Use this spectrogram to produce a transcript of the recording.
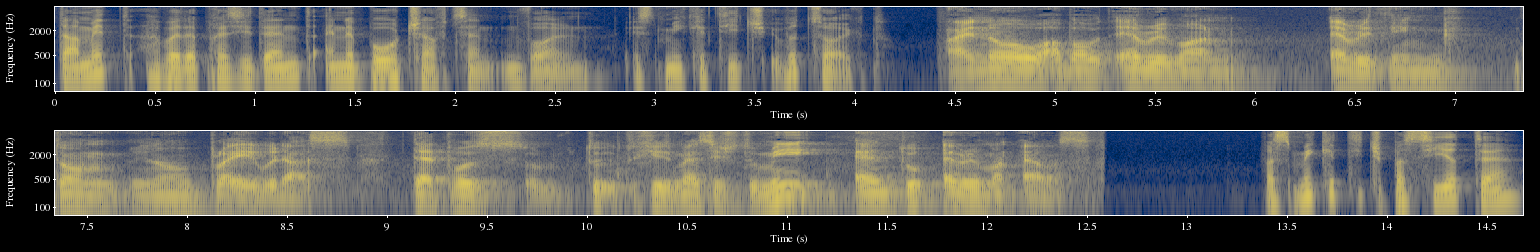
Damit habe der Präsident eine Botschaft senden wollen, ist Miketic überzeugt. I know about everyone, everything don't you know play with us. That was his message to me and to everyone else. Was Miketic passierte,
